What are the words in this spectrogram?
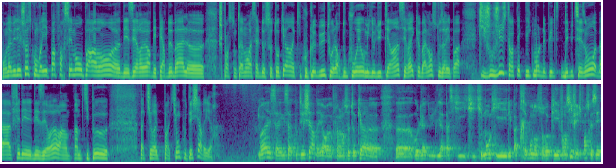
on a vu des choses qu'on voyait pas forcément auparavant, euh, des erreurs, des pertes de balles. euh, je pense notamment à celle de Sotoka hein, qui coûte le but, ou alors Doucouré au milieu du terrain. C'est vrai que Balance nous avait pas, qui joue juste hein, techniquement depuis le début de saison, bah, a fait des, erreurs un, petit peu, bah, qui auraient, qui ont coûté cher d'ailleurs. Ouais, ça, ça a coûté cher d'ailleurs. Florian Sotoka, euh, euh, au-delà de la passe qui, manque, il n'est pas très bon dans son repli défensif. Et je pense que c'est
